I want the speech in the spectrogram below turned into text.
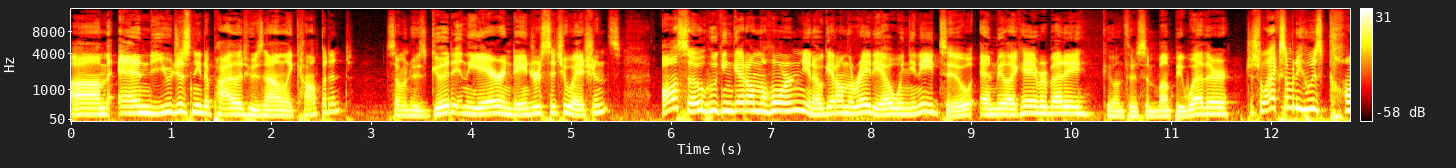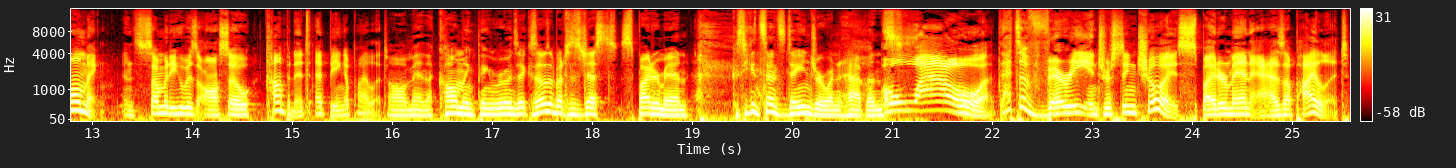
um, and you just need a pilot who's not only competent, someone who's good in the air in dangerous situations, also who can get on the horn, you know, get on the radio when you need to, and be like, hey everybody, going through some bumpy weather. Just relax. Somebody who is calming and somebody who is also competent at being a pilot. oh man, the calming thing ruins it. Because I was about to suggest Spider Man, because he can sense danger when it happens. Oh wow, that's a very interesting choice. Spider-Man as a pilot.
